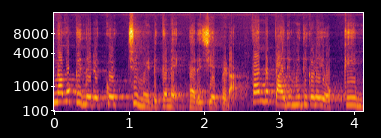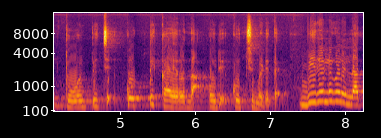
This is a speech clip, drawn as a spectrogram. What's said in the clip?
നമുക്കിന്നൊരു കൊച്ചു മിടുക്കനെ പരിചയപ്പെടാം. തന്റെ പരിമിതികളെ ഒക്കെയും തോൽപ്പിച്ച് കൊട്ടിക്കയറുന്ന ഒരു കൊച്ചുമിടുക്കൻ വിരലുകളില്ലാത്ത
